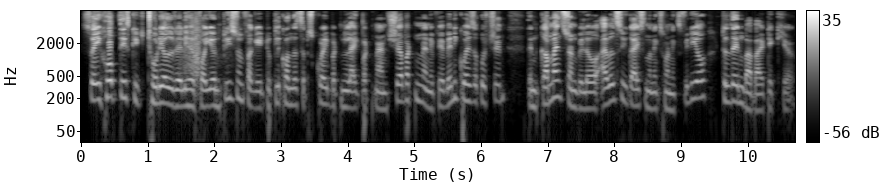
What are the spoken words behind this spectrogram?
So I hope this tutorial really helped for you and please don't forget to click on the subscribe button, like button and share button and if you have any questions or question then comments down below. I will see you guys in the next one next video. Till then bye bye take care.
